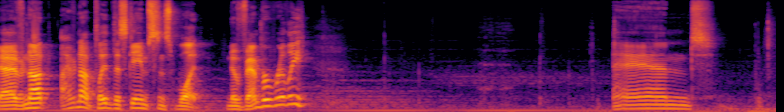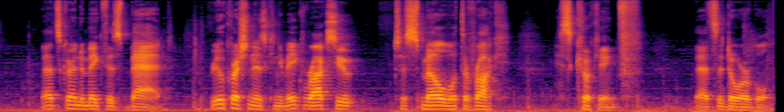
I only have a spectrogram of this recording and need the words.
I've not I've not played this game since what November really, and that's going to make this bad. Real question is, can you make rock suit to smell what the rock is cooking? that's adorable.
